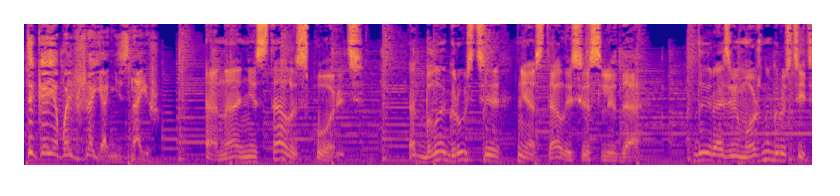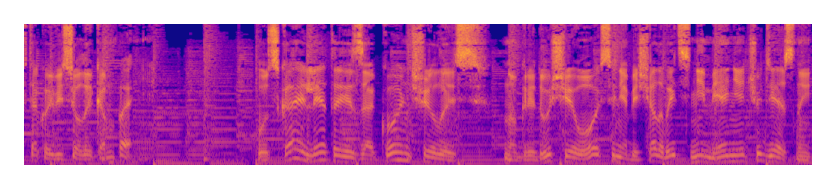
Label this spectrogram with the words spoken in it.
Такая большая, не знаешь. Она не стала спорить. От былой грусти не осталось и следа. Да и разве можно грустить в такой веселой компании? Пускай лето и закончилось, но грядущая осень обещала быть не менее чудесной.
